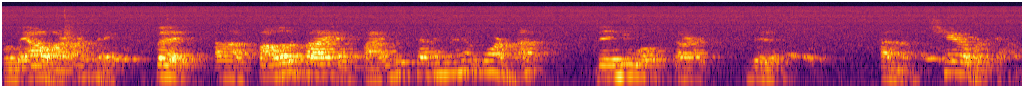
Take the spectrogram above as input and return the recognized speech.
Well, they all are, aren't they? But uh, followed by a five to seven minute warm up, then you will start this um, chair workout.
